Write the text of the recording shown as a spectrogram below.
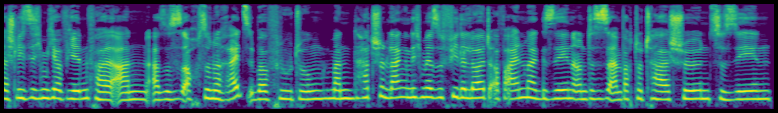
Da schließe ich mich auf jeden Fall an. Also es ist auch so eine Reizüberflutung. Man hat schon lange nicht mehr so viele Leute auf einmal gesehen und es ist einfach total schön zu sehen,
